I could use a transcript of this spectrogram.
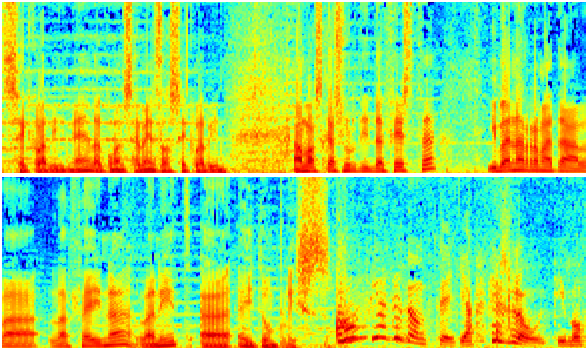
segle XX, eh? de començaments del segle XX, amb els que ha sortit de festa i van a rematar la, la feina, la nit, a Eton Place. Confía de doncella, es lo último.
